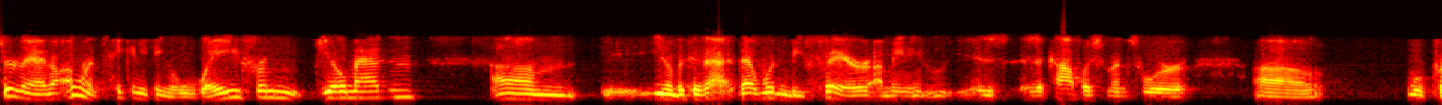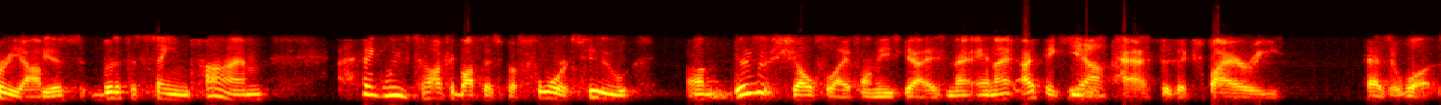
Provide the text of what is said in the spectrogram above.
certainly I don't, I don't want to take anything away from Joe Maddon, um, you know, because that that wouldn't be fair. I mean, his his accomplishments were uh, were pretty obvious, but at the same time, I think we've talked about this before too. Um, there's a shelf life on these guys, and I, and I, I think he yeah. passed his expiry as it was.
